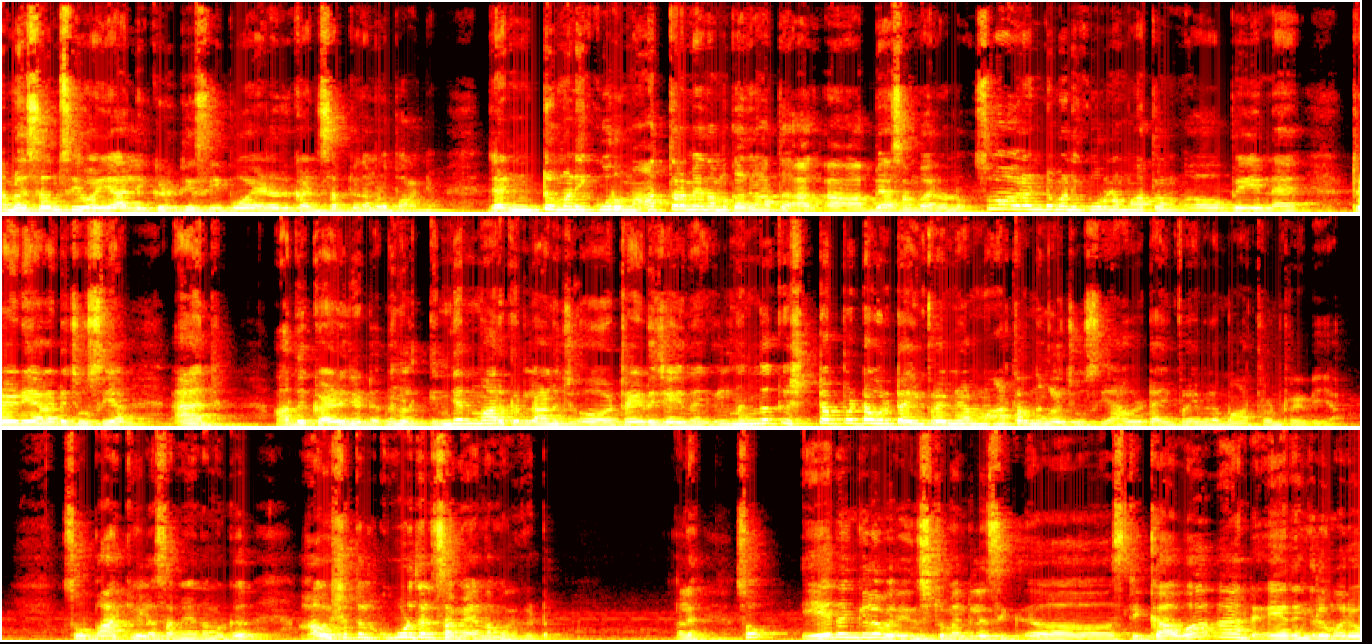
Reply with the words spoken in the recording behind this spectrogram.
നമ്മൾ എസ് എം സി വഴി ആ ലിക്വിഡിറ്റി സി പോയുടെ ഒരു കൺസെപ്റ്റ് നമ്മൾ പറഞ്ഞു. രണ്ട് മണിക്കൂർ മാത്രമേ നമുക്ക് അതിനകത്ത് അഭ്യാസം വരുള്ളൂ. സോ ആ രണ്ട് മണിക്കൂറിന് മാത്രം പിന്നെ ട്രേഡ് ചെയ്യാനായിട്ട് ചൂസ് ചെയ്യുക ആൻഡ് അത് കഴിഞ്ഞിട്ട് നിങ്ങൾ ഇന്ത്യൻ മാർക്കറ്റിലാണ് ട്രേഡ് ചെയ്യുന്നതെങ്കിൽ നിങ്ങൾക്ക് ഇഷ്ടപ്പെട്ട ഒരു ടൈം ഫ്രെയിമിനെ മാത്രം നിങ്ങൾ ചൂസ് ചെയ്യുക. ആ ഒരു ടൈം ഫ്രെയിമിനെ മാത്രം ട്രേഡ് ചെയ്യാം സോ ബാക്കിയുള്ള സമയം നമുക്ക് ആവശ്യത്തിൽ കൂടുതൽ സമയം നമുക്ക് കിട്ടും. അല്ലേ? സോ ഏതെങ്കിലും ഒരു ഇൻസ്ട്രുമെന്റിൽ സ്റ്റിക്ക് ആവുക ആൻഡ് ഏതെങ്കിലും ഒരു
